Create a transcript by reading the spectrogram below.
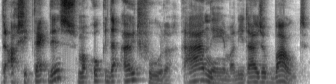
de architect is, maar ook de uitvoerder, de aannemer die het huis ook bouwt.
